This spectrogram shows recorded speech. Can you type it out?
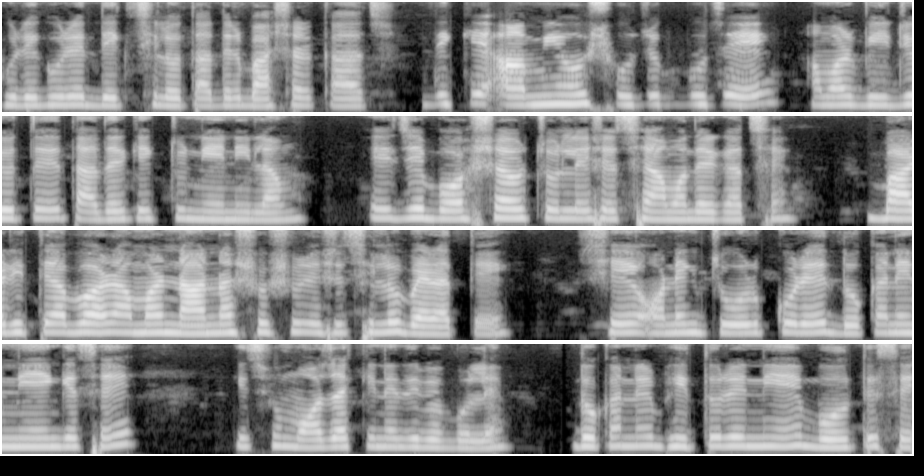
ঘুরে ঘুরে দেখছিল তাদের বাসার কাজ। এদিকে আমিও সুযোগ বুঝে আমার ভিডিওতে তাদেরকে একটু নিয়ে নিলাম। এই যে বর্ষাও চলে এসেছে আমাদের কাছে। বাড়িতে আবার আমার নানা শ্বশুর এসেছিল বেড়াতে। সে অনেক জোর করে দোকানে নিয়ে গেছে, কিছু মজা কিনে দিবে বলে। দোকানের ভিতরে নিয়ে বলতেছে,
